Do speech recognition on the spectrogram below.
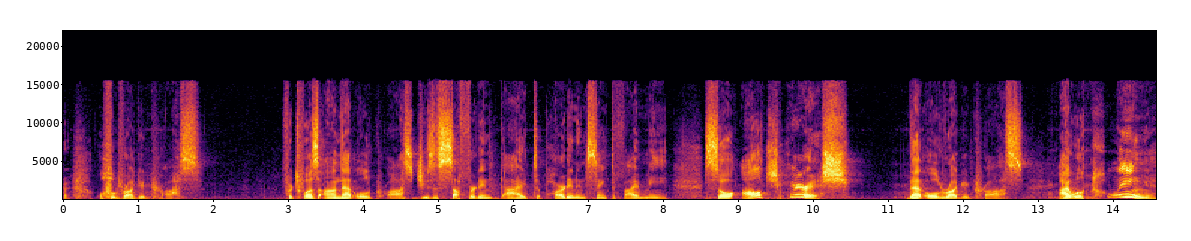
old rugged cross. For 'twas on that old cross Jesus suffered and died to pardon and sanctify me. So I'll cherish that old rugged cross. I will cling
